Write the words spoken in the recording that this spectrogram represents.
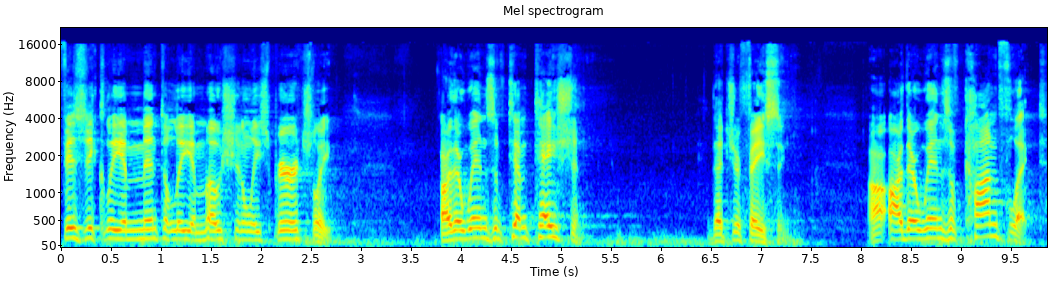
Physically and mentally, emotionally, spiritually? Are there winds of temptation that you're facing? Are, are there winds of conflict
